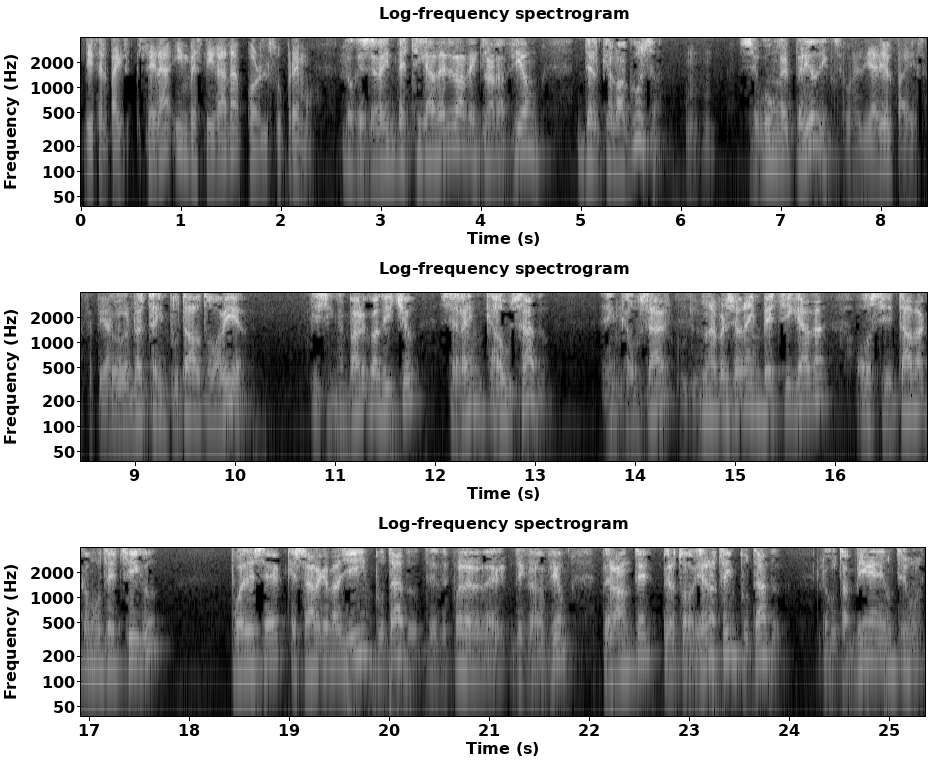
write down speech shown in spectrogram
dice el país, será investigada por el Supremo. Lo que será investigada es la declaración del que lo acusa, según el periódico. Según el diario El País, efectivamente. Porque no está imputado todavía. Y sin embargo ha dicho será encausado encausar una persona investigada o citada como testigo puede ser que salga de allí imputado después de la declaración. Pero antes pero todavía no está imputado. Luego también es un tribunal.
